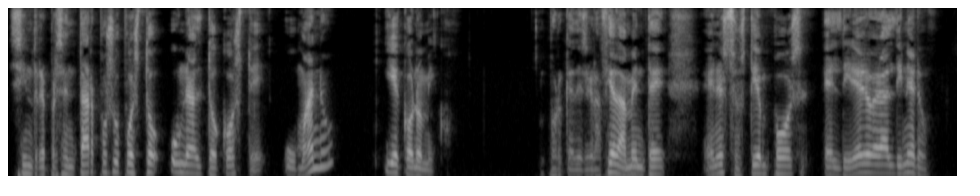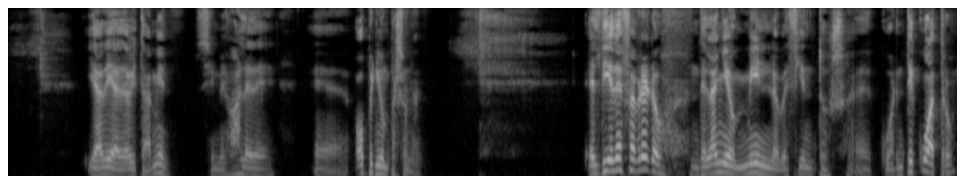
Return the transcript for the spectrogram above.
sin representar, por supuesto, un alto coste humano y económico. Porque desgraciadamente, en estos tiempos, el dinero era el dinero. Y a día de hoy también, si me vale de eh, opinión personal. El 10 de febrero del año 1944,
